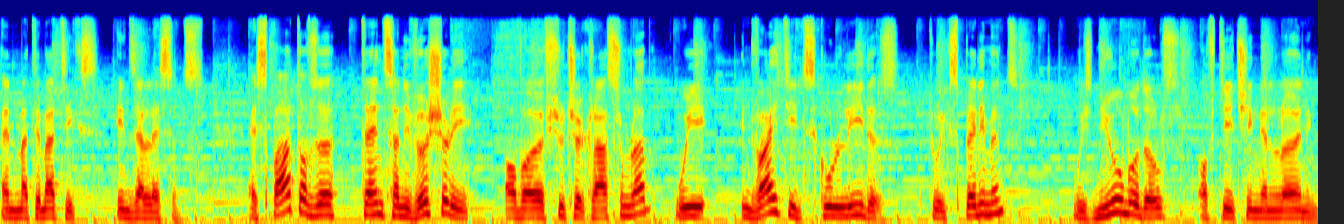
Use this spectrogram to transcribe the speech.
and mathematics in their lessons. As part of the 10th anniversary of our Future Classroom Lab, we invited school leaders to experiment with new models of teaching and learning,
